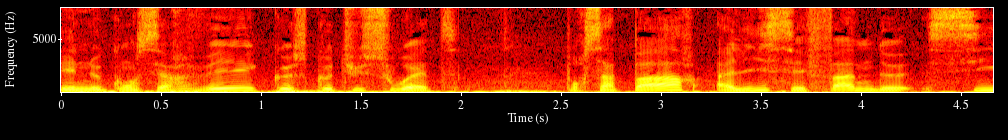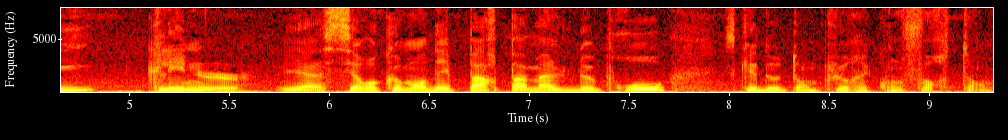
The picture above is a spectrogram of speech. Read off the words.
et ne conserver que ce que tu souhaites. Pour sa part, Alice est fan de Sea Cleaner et c'est recommandé par pas mal de pros, ce qui est d'autant plus réconfortant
